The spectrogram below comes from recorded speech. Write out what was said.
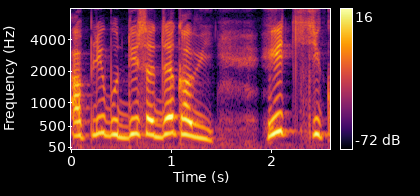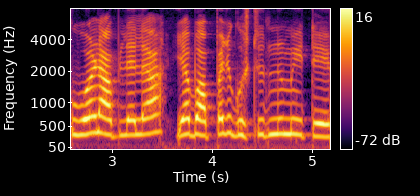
आपली बुद्धी सजग हवी. हीच शिकवण आपल्याला या बाप्पाच्या गोष्टीतून मिळते.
